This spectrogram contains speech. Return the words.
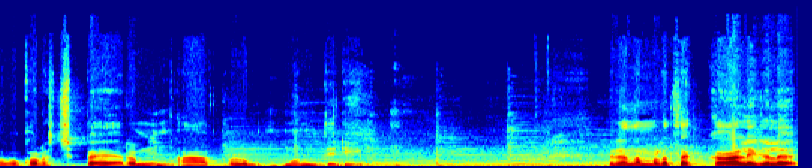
അപ്പോൾ കുറച്ച് പയറും ആപ്പിളും മുന്തിരിയും. പിന്നെ നമ്മുടെ തക്കാളികൾ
